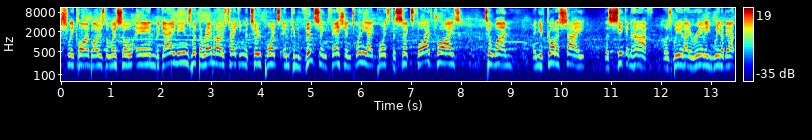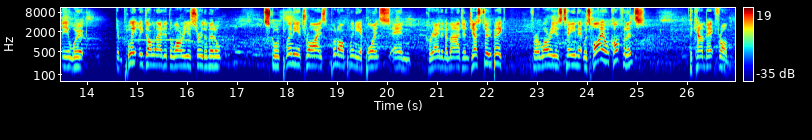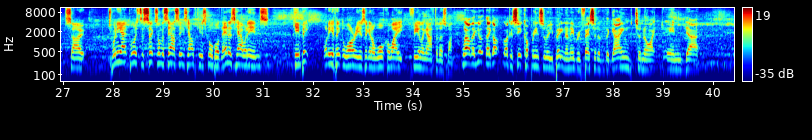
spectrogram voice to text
Ashley Klein blows the whistle, and the game ends with the Rabbitohs taking the two points in convincing fashion 28 points to six, five tries to one. And you've got to say, the second half was where they really went about their work. Completely dominated the Warriors through the middle, scored plenty of tries, put on plenty of points, and created a margin just too big for a Warriors team that was high on confidence to come back from. So 28 points to 6 on the South Seas Healthcare scoreboard. That is how it ends. Kempy, what do you think the Warriors are going to walk away feeling after this one? Well, they got, they got, like I said, comprehensively beaten in every facet of the game tonight. And, uh,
